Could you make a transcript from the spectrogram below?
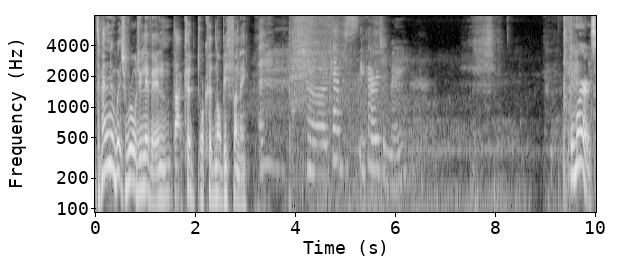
Depending on which world you live in, that could or could not be funny. oh, Kev's encouraging me. It worked.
